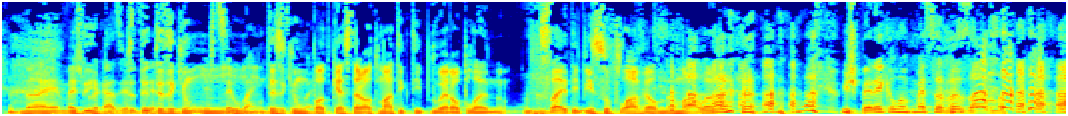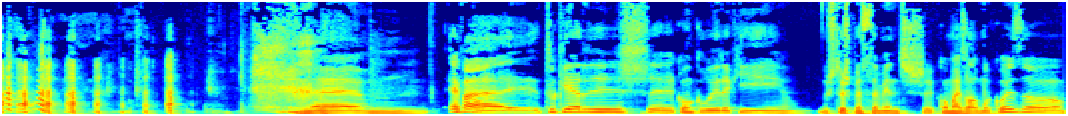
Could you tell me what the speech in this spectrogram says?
não é? Mas por acaso este, tens aqui um, este um, bem, tens aqui um podcaster automático tipo do aeroplano que sai tipo insuflável na mala, né? Eu espero é que ele não comece a vazar, não? um, epá, tu queres eh, concluir aqui os teus pensamentos com mais alguma coisa ou,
